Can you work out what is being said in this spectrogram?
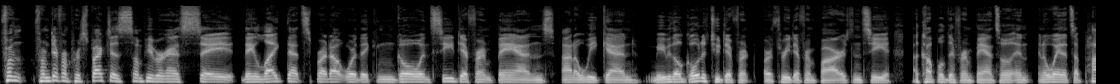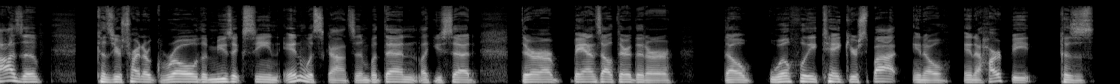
from from different perspectives some people are going to say they like that spread out where they can go and see different bands on a weekend maybe they'll go to two different or three different bars and see a couple different bands so in, in a way that's a positive because you're trying to grow the music scene in wisconsin but then like you said there are bands out there that are they'll willfully take your spot you know in a heartbeat because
